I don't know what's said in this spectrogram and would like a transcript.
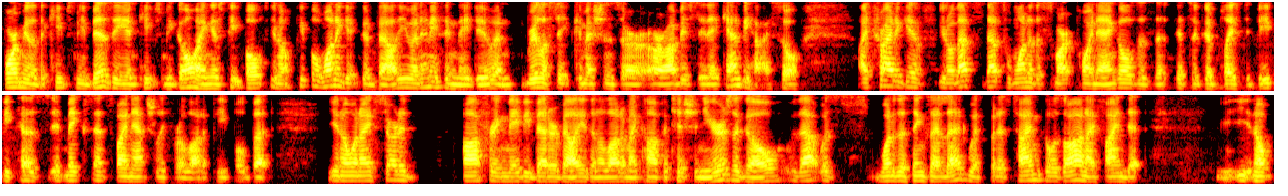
formula that keeps me busy and keeps me going is people you know people want to get good value in anything they do and real estate commissions are, are obviously they can be high so i try to give you know that's that's one of the smart point angles is that it's a good place to be because it makes sense financially for a lot of people. But you know when i started offering maybe better value than a lot of my competition years ago that was one of the things i led with. But as time goes on i find that you know,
